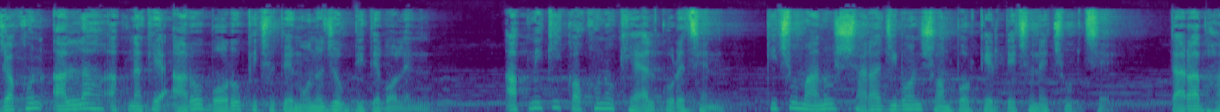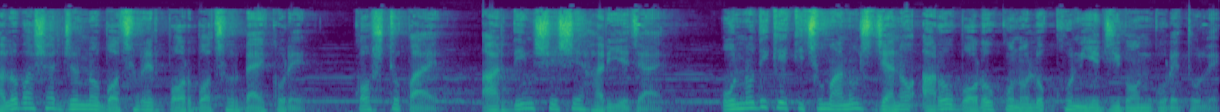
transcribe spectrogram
যখন আল্লাহ আপনাকে আরও বড় কিছুতে মনোযোগ দিতে বলেন, আপনি কি কখনো খেয়াল করেছেন, কিছু মানুষ সারা জীবন সম্পর্কের পেছনে ছুটছে? তারা ভালোবাসার জন্য বছরের পর বছর ব্যয় করে, কষ্ট পায়, আর দিন শেষে হারিয়ে যায়। অন্যদিকে কিছু মানুষ যেন আরও বড় কোনো লক্ষ্য নিয়ে জীবন গড়ে তোলে।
